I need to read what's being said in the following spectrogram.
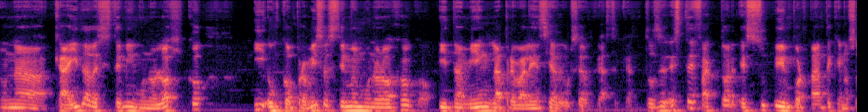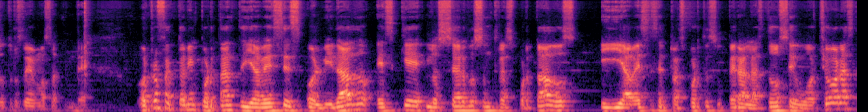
una, caída del sistema inmunológico y un compromiso del sistema inmunológico y también la prevalencia de úlceras gástricas. Entonces, este factor es súper importante que nosotros debemos atender. Otro factor importante y a veces olvidado es que los cerdos son transportados y a veces el transporte supera las 12 u 8 horas,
